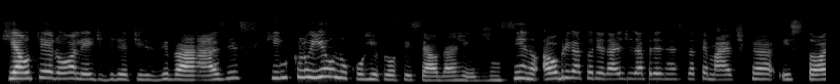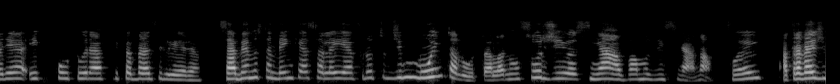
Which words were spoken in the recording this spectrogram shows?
que alterou a lei de diretrizes e bases, que incluiu no currículo oficial da rede de ensino a obrigatoriedade da presença da temática História e Cultura África Brasileira. Sabe Sabemos também que essa lei é fruto de muita luta. Ela não surgiu assim, ah, vamos ensinar. Não, foi através de,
